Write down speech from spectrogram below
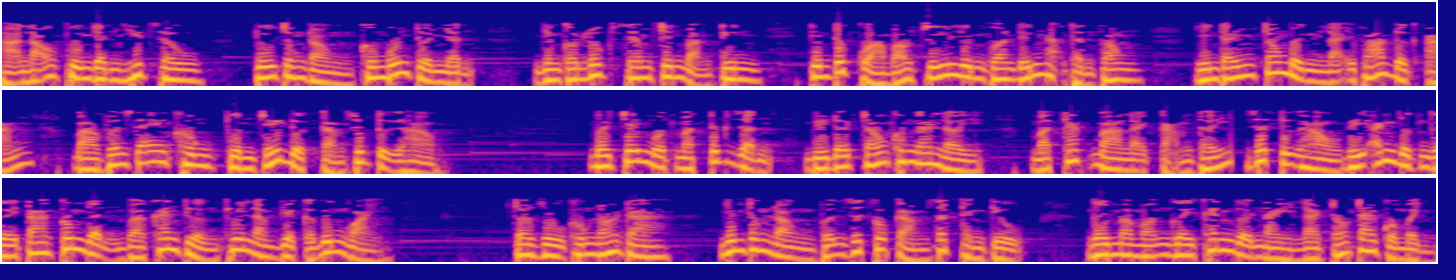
Hạ lão phu nhân hít sâu túi trong lòng không muốn thừa nhận nhưng có lúc xem trên bản tin, tin tức quả báo chí liên quan đến Hạ Thần Phong, nhìn thấy trong mình lại phá được án, bà vẫn sẽ không kiềm chế được cảm xúc tự hào. Bởi trên một mặt tức giận vì đứa cháu không nghe lời, mà các bà lại cảm thấy rất tự hào vì anh được người ta công nhận và khen thưởng khi làm việc ở bên ngoài. Cho dù không nói ra, nhưng trong lòng vẫn rất có cảm giác thành tựu, người mà mọi người khen ngợi này là cháu trai của mình.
